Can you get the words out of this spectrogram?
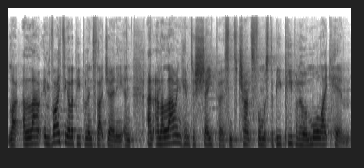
like allow, inviting other people into that journey and, and, and allowing him to shape us and to transform us to be people who are more like him.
